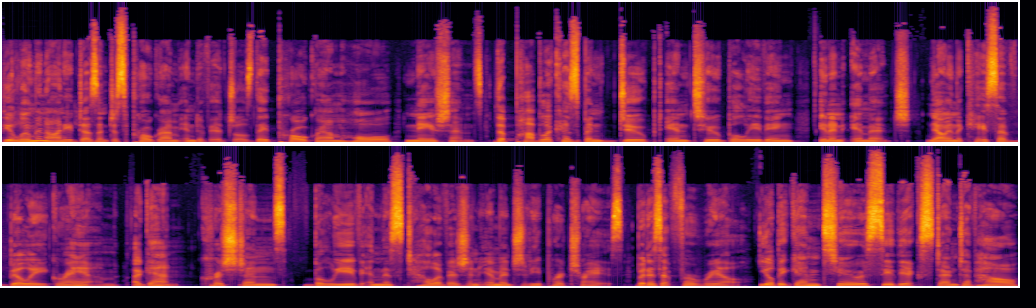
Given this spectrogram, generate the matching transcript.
The Illuminati doesn't just program individuals, they program whole nations. The public has been duped into believing in an image. Now, in the case of Billy Graham, again, Christians believe in this television image that he portrays. But is it for real? You'll begin to see the extent of how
